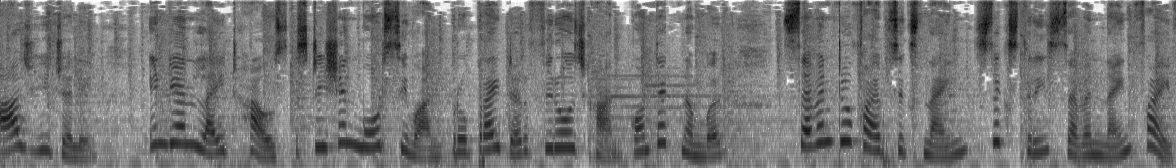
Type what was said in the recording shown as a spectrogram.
आज ही चले। इंडियन लाइट हाउस स्टेशन मोड़ Siwan, proprietor Firoz Khan, contact number seven two five six nine six three seven nine five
